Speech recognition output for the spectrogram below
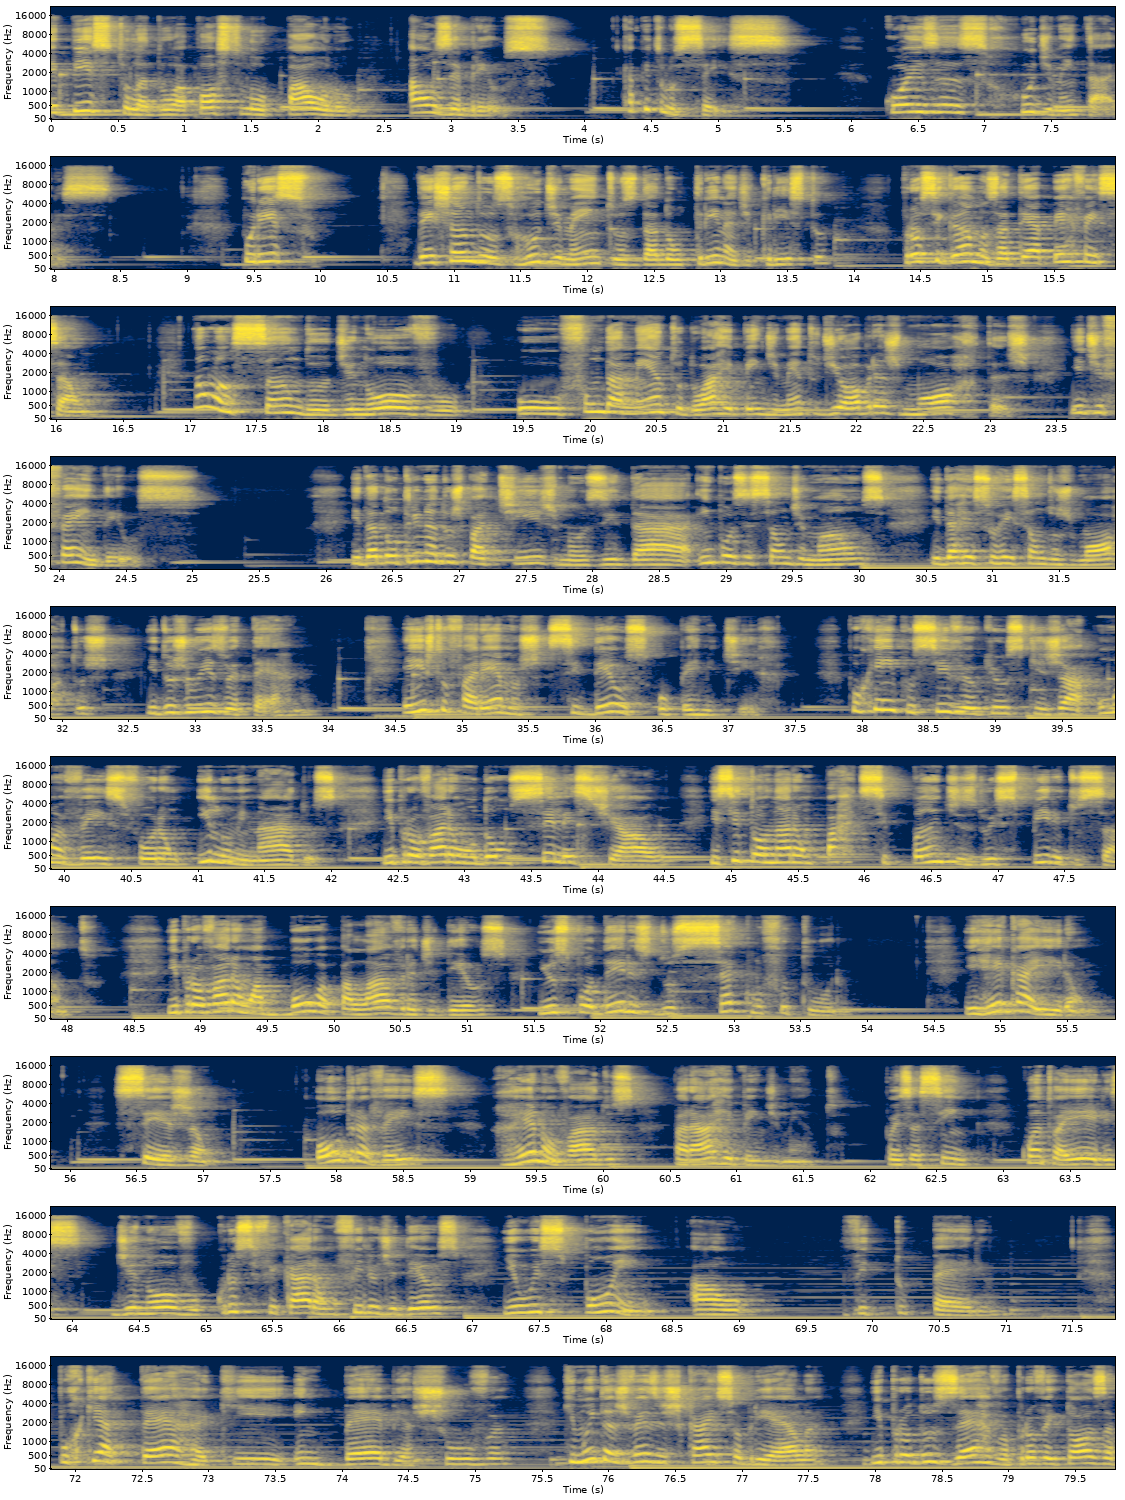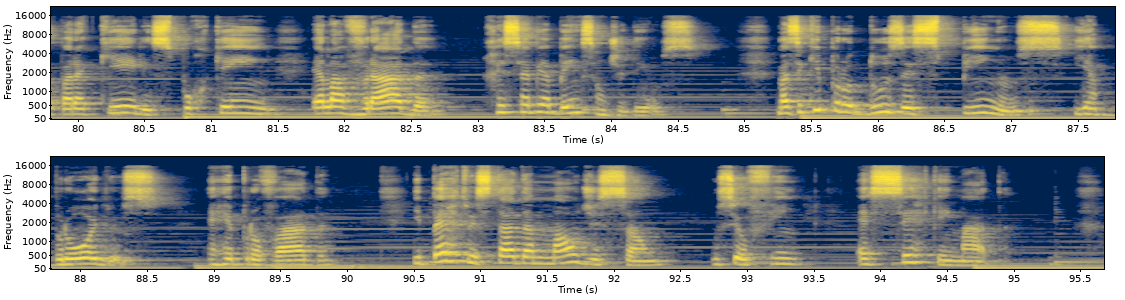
Epístola do Apóstolo Paulo aos Hebreus, capítulo 6 Coisas rudimentares. Por isso, deixando os rudimentos da doutrina de Cristo, prossigamos até a perfeição, não lançando de novo o fundamento do arrependimento de obras mortas e de fé em Deus e da doutrina dos batismos e da imposição de mãos e da ressurreição dos mortos e do juízo eterno. E isto faremos se Deus o permitir. Porque é impossível que os que já uma vez foram iluminados e provaram o dom celestial e se tornaram participantes do Espírito Santo, e provaram a boa palavra de Deus e os poderes do século futuro, e recaíram sejam outra vez renovados para arrependimento. Pois assim, quanto a eles, de novo crucificaram o Filho de Deus e o expõem ao vitupério. Porque a terra que embebe a chuva, que muitas vezes cai sobre ela e produz erva proveitosa para aqueles por quem é lavrada, recebe a bênção de Deus mas a que produz espinhos e abrolhos é reprovada, e perto está da maldição, o seu fim é ser queimada.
